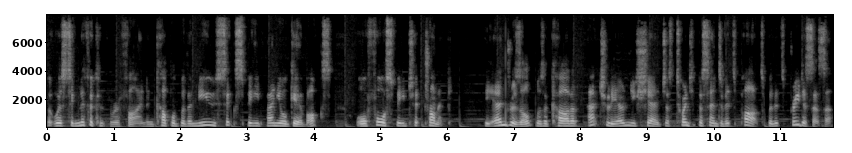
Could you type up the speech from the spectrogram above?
but was significantly refined and coupled with a new 6-speed manual gearbox or 4-speed Tiptronic. The end result was a car that actually only shared just 20% of its parts with its predecessor.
